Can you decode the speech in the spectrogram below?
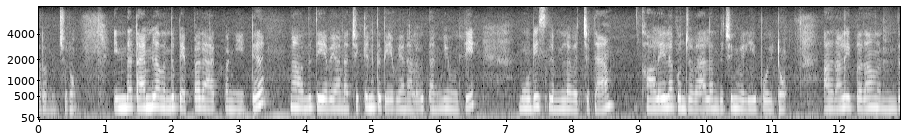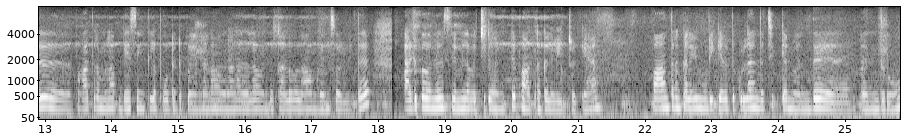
ஆரம்பிச்சிரும். இந்த டைமில் வந்து பெப்பர் ஆட் பண்ணிவிட்டு நான் வந்து தேவையான சிக்கனுக்கு தேவையான அளவு தண்ணி ஊற்றி மூடி ஸ்லிம்மில் வச்சுட்டேன். காலையில் கொஞ்சம் வேலை இருந்துச்சுன்னு வெளியே போயிட்டோம். அதனால் இப்போ தான் வந்து பாத்திரமெல்லாம் அப்படியே சிங்கில் போட்டுட்டு போயிருந்தேன்னா அதனால் அதெல்லாம் வந்து கழுவலாம் அப்படின்னு சொல்லிட்டு அடுப்பை வந்து ஸ்லிம்மில் வச்சுட்டு வந்துட்டு பாத்திரம் கழுவிட்டுருக்கேன் பாத்திரம் கழுவி முடிக்கிறதுக்குள்ளே அந்த சிக்கன் வந்து வெந்துடும்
